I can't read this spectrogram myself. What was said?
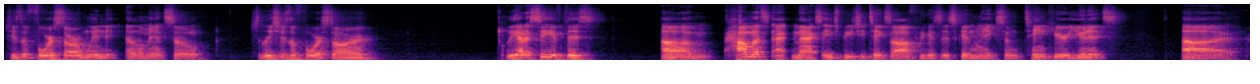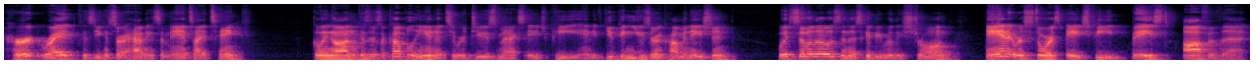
She's a four star wind element, so at least she's a four star. We got to see if this, um, how much max HP she takes off because it's going to make some tankier units uh, hurt, right? Because you can start having some anti tank going on because there's a couple of units to reduce max HP, and if you can use her in combination with some of those, then this could be really strong. And it restores HP based off of that.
